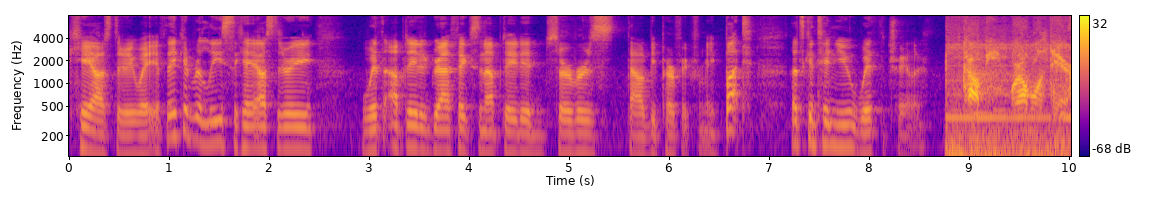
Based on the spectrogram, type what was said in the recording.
Chaos Theory way. If they could release the Chaos Theory with updated graphics and updated servers, that would be perfect for me. But let's continue with the trailer. Copy. We're almost there.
